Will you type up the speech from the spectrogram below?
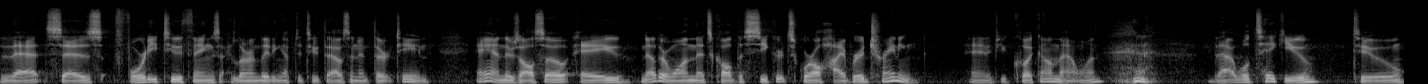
that says 42 things I learned leading up to 2013. And there's also a, another one that's called the Secret Squirrel Hybrid Training. And if you click on that one, that will take you to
